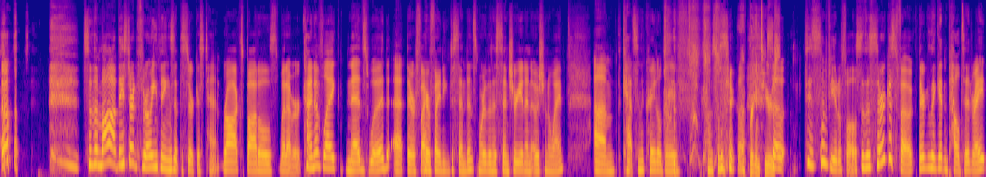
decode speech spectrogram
so, so the mob, they start throwing things at the circus tent rocks, bottles, whatever. Kind of like Ned's would at their firefighting descendants more than a century and an ocean away. Um, the cat's in the cradle, Dave, comes full circle. Bringing tears. So it's so beautiful. So the circus folk, they're, they're getting pelted, right?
